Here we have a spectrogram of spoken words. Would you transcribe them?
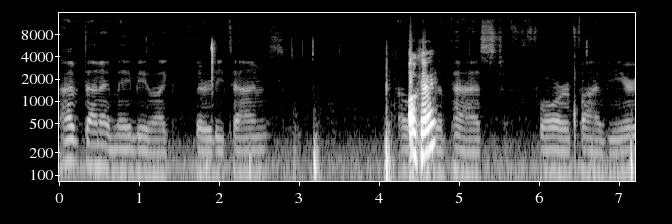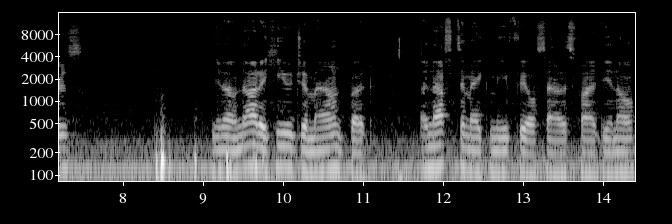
I've done it maybe like 30 times. Over Okay. The past four or five years. You know, not a huge amount, but enough to make me feel satisfied. You know,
